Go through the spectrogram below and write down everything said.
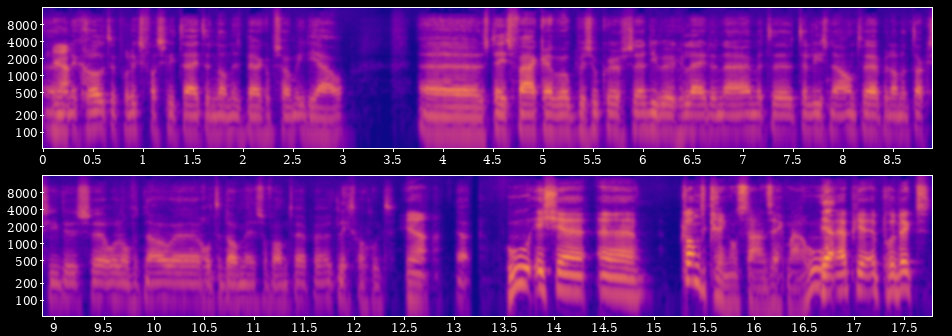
eh, Ja. Met een grote productiefaciliteit. En dan is Berg op Zoom ideaal. Steeds vaker hebben we ook bezoekers die we geleiden naar, met de Thalys naar Antwerpen en dan een taxi. Dus of het nou Rotterdam is of Antwerpen, het ligt gewoon goed. ja. Ja. Hoe is je klantenkring ontstaan, zeg maar? Hoe Ja. heb je het product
